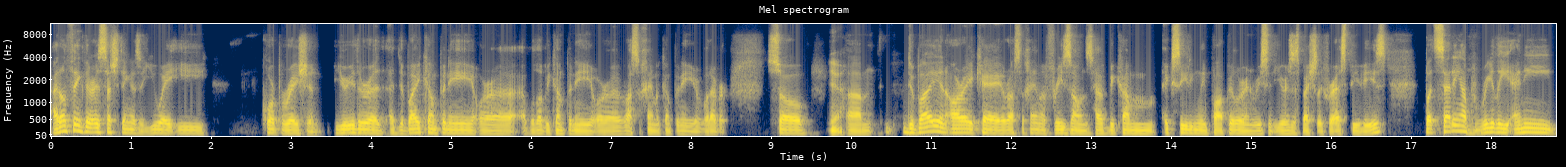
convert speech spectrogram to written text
I don't think there is such a thing as a UAE corporation. You're either a, a Dubai company or a Abu Dhabi company or a Ras Al Khaimah company or whatever. So yeah, um, Dubai and RAK Ras Al Khaimah free zones have become exceedingly popular in recent years, especially for SPVs. But setting up mm-hmm. really any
